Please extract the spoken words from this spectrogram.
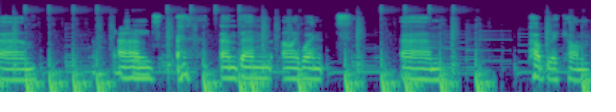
Um, and you. and then I went um, public on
